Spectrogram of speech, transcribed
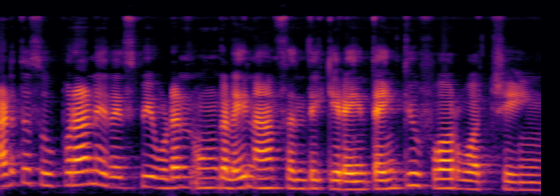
அடுத்த சூப்பரான ரெசிபி உடன் உங்களை நான் சந்திக்கிறேன். தேங்க்யூ ஃபார் வாட்சிங்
